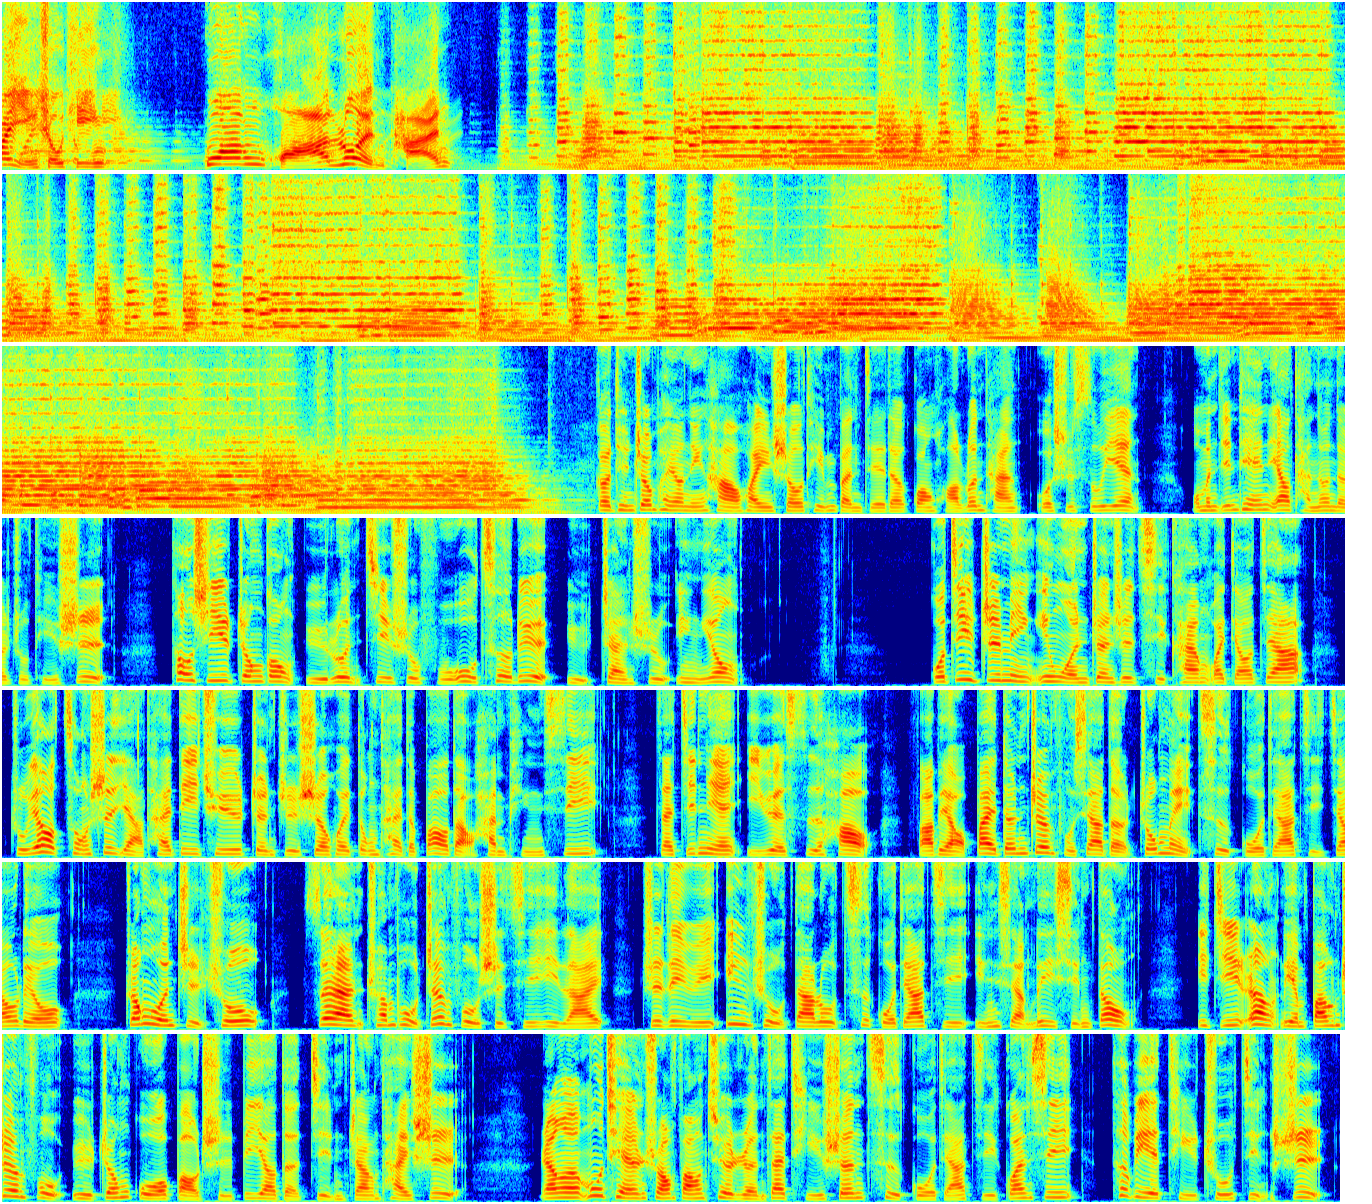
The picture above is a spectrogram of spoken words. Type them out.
欢迎收听《光华论坛》。各位听众朋友，您好，欢迎收听本节的光华论坛，我是苏燕。我们今天要谈论的主题是透析中共舆论技术服务策略与战术应用。国际知名英文政治期刊《外交家》主要从事亚太地区政治社会动态的报道和评析，在今年一月四号发表拜登政府下的中美次国家级交流专文，指出。虽然川普政府时期以来致力于应属大陆次国家级影响力行动，以及让联邦政府与中国保持必要的紧张态势，然而目前双方却仍在提升次国家级关系，特别提出警示。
